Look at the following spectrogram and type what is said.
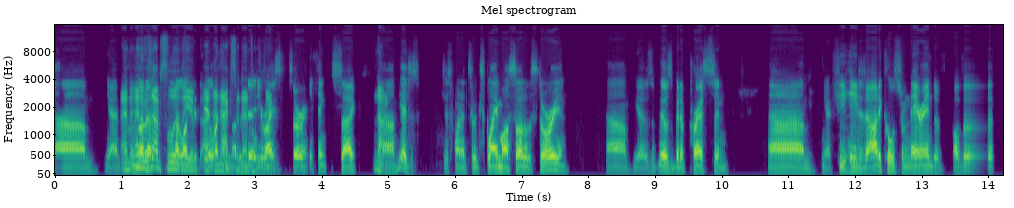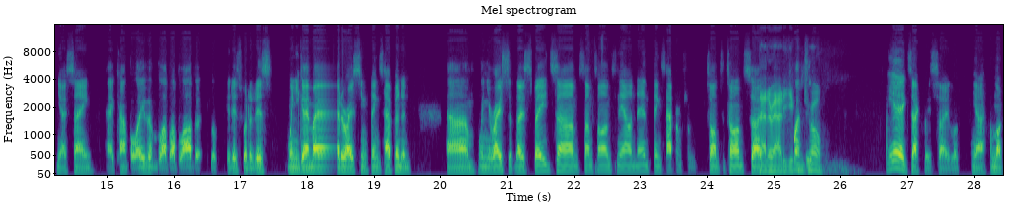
Um, yeah, and, and it was a, absolutely like a, an like accidental dirty race or anything. So no, um, yeah, just just wanted to explain my side of the story, and um, yeah, was, there was a bit of press and um, you know, a few heated articles from their end of of it, you know, saying I can't believe it, and blah blah blah. But look, it is what it is. When you go motor racing, things happen, and um, when you race at those speeds, um, sometimes now and then things happen from time to time. So that are out of your control. Yeah, exactly. So look, you know, I'm not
